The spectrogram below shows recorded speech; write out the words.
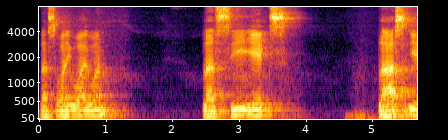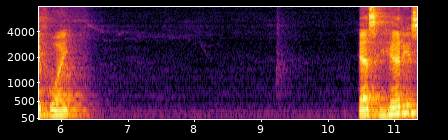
plus yy1 plus cx plus fy as here is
